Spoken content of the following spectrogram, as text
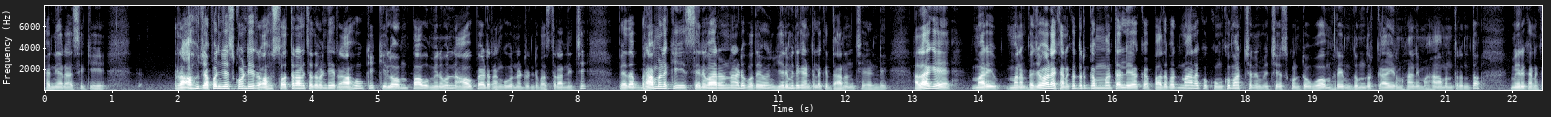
కన్యారాశికి రాహు జపం చేసుకోండి రాహు స్తోత్రాలు చదవండి రాహుకి కిలోంపావు మినుములను ఆవుపేడ రంగు ఉన్నటువంటి వస్త్రాన్ని ఇచ్చి పేద బ్రాహ్మణులకి శనివారం నాడు ఉదయం ఎనిమిది గంటలకి దానం చేయండి. అలాగే మరి మన బెజవాడ కనకదుర్గమ్మ తల్లి యొక్క పదపద్మాలకు కుంకుమార్చన చేసుకుంటూ ఓం హ్రీం దుమ్ దుర్గాయ నమ అని మహామంత్రంతో మీరు కనుక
